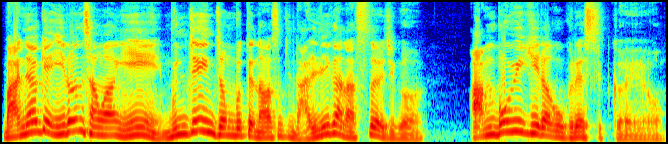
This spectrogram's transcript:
만약에 이런 상황이 문재인 정부 때 나왔으면 난리가 났어요, 지금. 안보 위기라고 그랬을 거예요.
